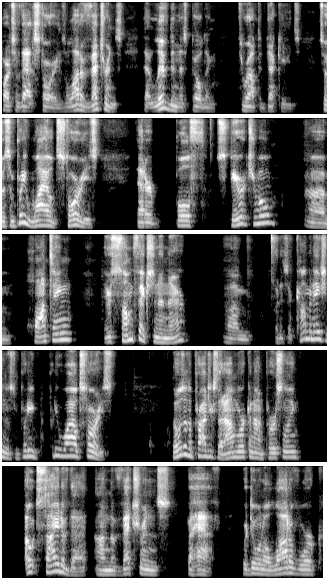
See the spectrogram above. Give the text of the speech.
parts of that story. There's a lot of veterans that lived in this building throughout the decades. So some pretty wild stories that are both spiritual, um, haunting. There's some fiction in there, um, but it's a combination of some pretty pretty wild stories. Those are the projects that I'm working on personally. Outside of that, on the veterans' behalf, we're doing a lot of work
